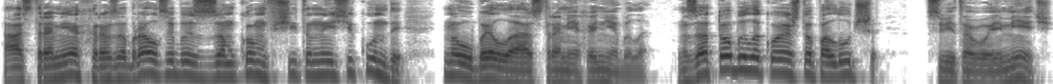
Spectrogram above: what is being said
Астромех разобрался бы с замком в считанные секунды, но у Белла астромеха не было. Зато было кое-что получше — световой меч.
